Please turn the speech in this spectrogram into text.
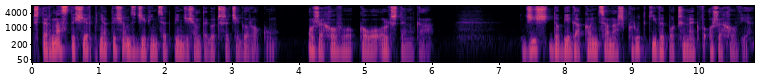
14 sierpnia 1953 roku. Orzechowo koło Olsztynka. Dziś dobiega końca nasz krótki wypoczynek w Orzechowie.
